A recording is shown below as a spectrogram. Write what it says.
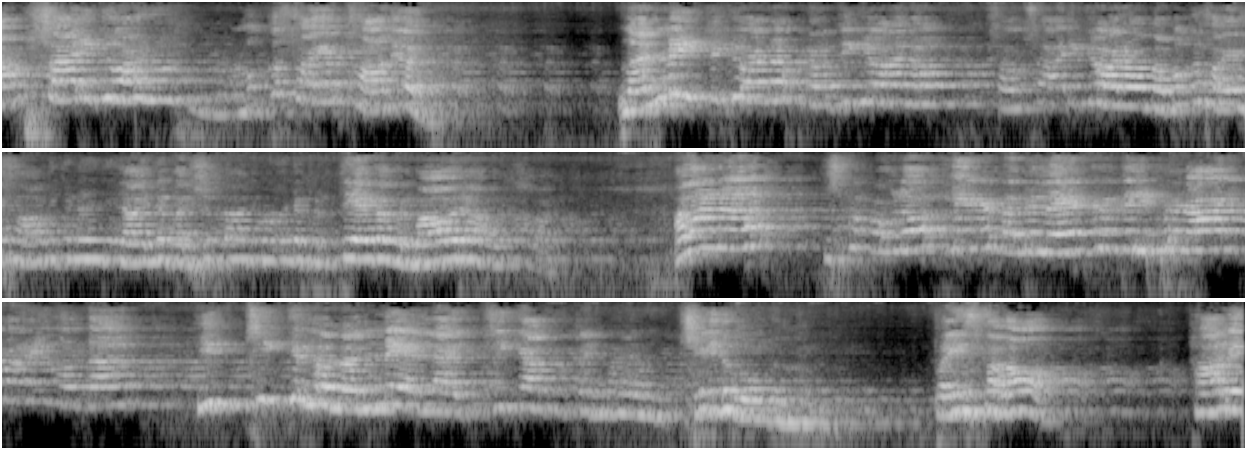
സംസാരിക്കുവാനോ നമുക്ക് സ്വയം സാധ്യമല്ല നന്മ ഇച്ഛിക്കുവാനോ പ്രവർത്തിക്കുവാനോ സംസാരിക്കുവാനോ നമുക്ക് സ്വയം സാധിക്കണമെങ്കിൽ അതിന്റെ പരിശുദ്ധാത്മാവിന്റെ പ്രത്യേക ആവശ്യമാണ്. അതാണ് തന്റെ ലേഖനത്തിൽ ഇപ്രകാരം പറയുന്നുണ്ട് ഇച്ഛിക്കുന്ന നന്മയല്ല ഇച്ഛിക്കാത്ത തിന്മയാണ് ചെയ്തു പോകുന്നു. പ്രൈസ്തലോ ഹാലേ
